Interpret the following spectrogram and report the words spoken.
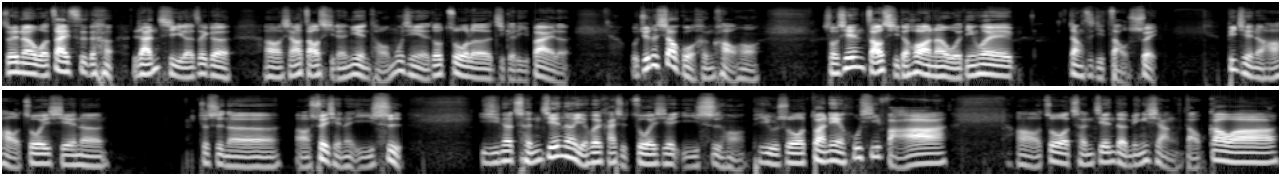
所以呢，我再次的 燃起了这个呃想要早起的念头，目前也都做了几个礼拜了。我觉得效果很好哈。首先早起的话呢，我一定会让自己早睡，并且呢，好好做一些呢，就是呢啊睡前的仪式，以及呢晨间呢也会开始做一些仪式哈，譬如说锻炼呼吸法啊，哦做晨间的冥想祷告啊，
